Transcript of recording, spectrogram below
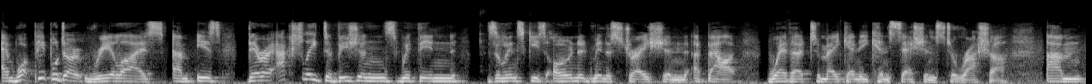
And what people don't realize um, is there are actually divisions within Zelensky's own administration about whether to make any concessions to Russia. Um,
